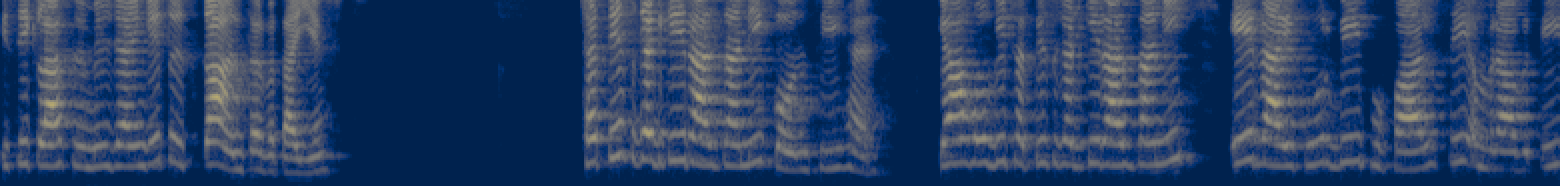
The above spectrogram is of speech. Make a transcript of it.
इसी क्लास में मिल जाएँगे तो इसका आंसर बताइए। छत्तीसगढ़ की राजधानी कौन सी है? क्या होगी छत्तीसगढ़ की राजधानी? A Raipur B Bhopal C Amaravati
